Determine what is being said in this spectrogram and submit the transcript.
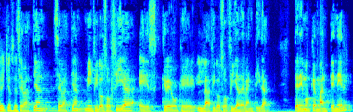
¿Qué hay que hacer? Sebastián, Sebastián, mi filosofía es, creo que, la filosofía de la entidad. Tenemos que mantener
